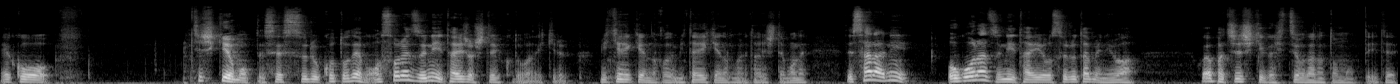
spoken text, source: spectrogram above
えこう、知識を持って接することでも恐れずに対処していくことができる。未経験のこと、未体験のことに対してもね。で、さらに、おごらずに対応するためには、やっぱ知識が必要だなと思っていて、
